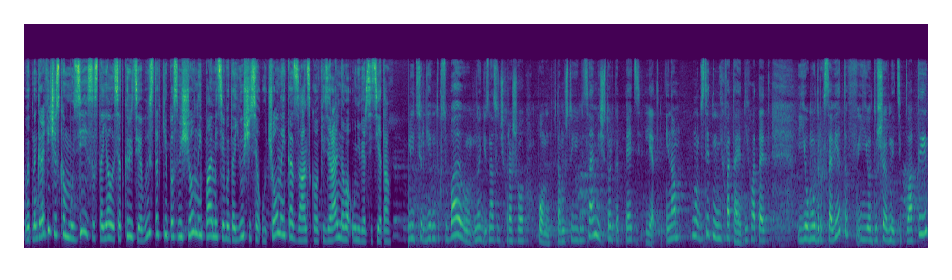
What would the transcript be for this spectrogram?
В этнографическом музее состоялось открытие выставки, посвященной памяти выдающейся ученой Казанского федерального университета. Лидию Сергеевну Таксубаеву многие из нас очень хорошо помнят, потому что ее нет с нами еще только пять лет. И нам ну, действительно не хватает, не хватает ее мудрых советов, ее душевной теплоты.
